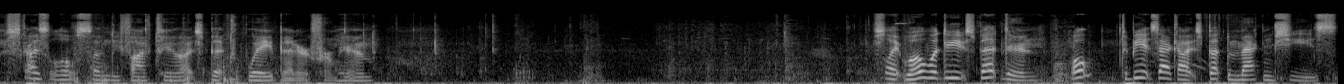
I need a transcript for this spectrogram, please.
This guy's a level 75 too. I expect way better from him. It's like, well, what do you expect then? Well, to be exact, I expect the mac and cheese.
